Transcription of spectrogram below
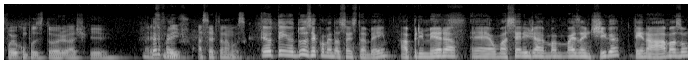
foi o compositor, eu acho que Merece um Perfeito. beijo. acertou na música. Eu tenho duas recomendações também. A primeira é uma série já ma- mais antiga, tem na Amazon,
